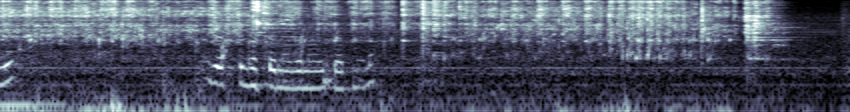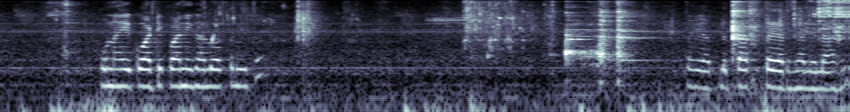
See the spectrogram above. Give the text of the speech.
हे जास्त घट्ट नाही बनवायचं आपल्याला. पुन्हा एक वाटी पाणी घालू आपण इथं. हे आपलं ताक तयार झालेलं आहे.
